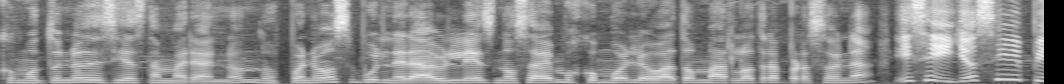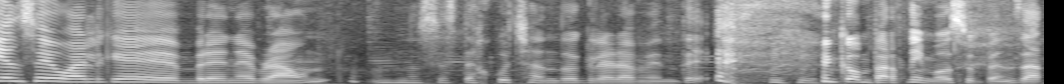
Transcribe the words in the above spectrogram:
Como tú nos decías Tamara, ¿no? Nos ponemos vulnerables, no sabemos cómo lo va a tomar la otra persona. Y sí, yo sí pienso igual que Brené Brown, nos está escuchando claramente. Compartimos su pensar.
